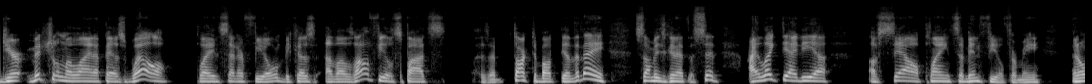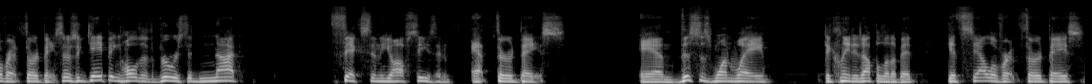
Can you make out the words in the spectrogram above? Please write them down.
Garrett Mitchell in the lineup as well, playing center field because of those outfield spots, as I talked about the other day, somebody's going to have to sit. I like the idea of Sal playing some infield for me and over at third base. There's a gaping hole that the Brewers did not fix in the offseason at third base. And this is one way to clean it up a little bit. Get Sal over at third base.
